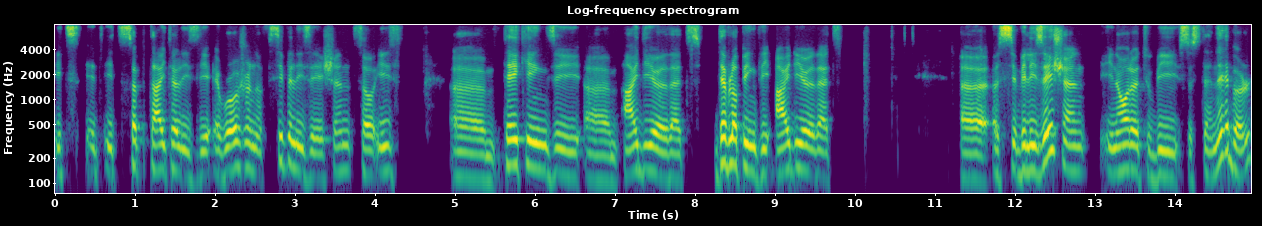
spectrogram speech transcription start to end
Its, it, its subtitle is The Erosion of Civilization. So he's um, taking the um, idea that, developing the idea that uh, a civilization, in order to be sustainable,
